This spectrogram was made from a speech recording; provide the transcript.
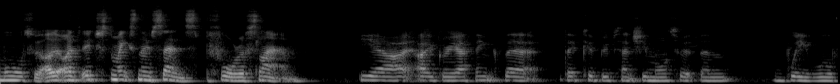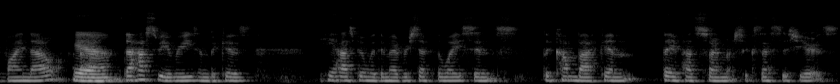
more to it. I, I, it just makes no sense before a slam. Yeah, I, I agree. I think that there could be potentially more to it than we will find out. Yeah. Um, there has to be a reason because he has been with him every step of the way since the comeback, and they've had so much success this year. It's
